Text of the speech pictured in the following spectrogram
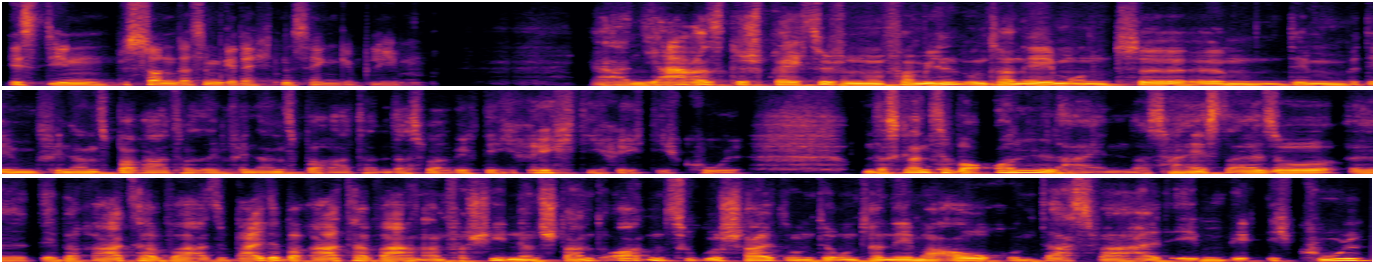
ist Ihnen besonders im Gedächtnis hängen geblieben? Ja, ein Jahresgespräch zwischen einem Familienunternehmen und äh, ähm, dem, dem Finanzberater, den Finanzberatern. Das war wirklich richtig, richtig cool. Und das Ganze war online. Das heißt also, äh, der Berater war, also beide Berater waren an verschiedenen Standorten zugeschaltet und der Unternehmer auch. Und das war halt eben wirklich cool,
